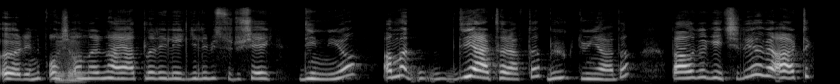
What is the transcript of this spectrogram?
öğrenip onların hayatları ile ilgili bir sürü şey dinliyor ama diğer tarafta büyük dünyada dalga geçiliyor ve artık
